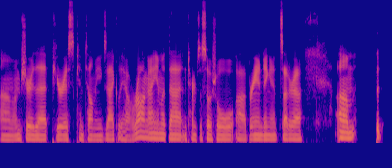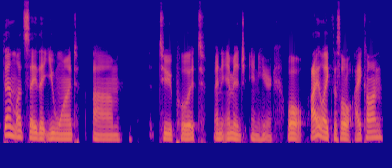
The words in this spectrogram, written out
Um, I'm sure that purists can tell me exactly how wrong I am with that in terms of social uh, branding, etc. Um, but then let's say that you want um, to put an image in here. Well, I like this little icon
